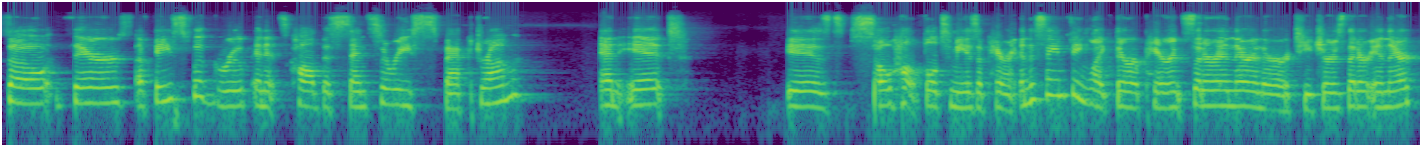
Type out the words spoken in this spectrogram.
So there's a Facebook group and it's called the Sensory Spectrum. And it is so helpful to me as a parent. And the same thing, like there are parents that are in there and there are teachers that are in there,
